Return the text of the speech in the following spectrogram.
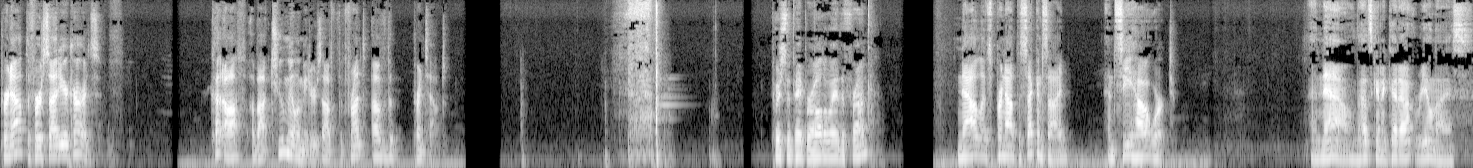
Print out the first side of your cards. Cut off about two millimeters off the front of the printout. Push the paper all the way to the front. Now let's print out the second side and see how it worked. And now that's going to cut out real nice.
